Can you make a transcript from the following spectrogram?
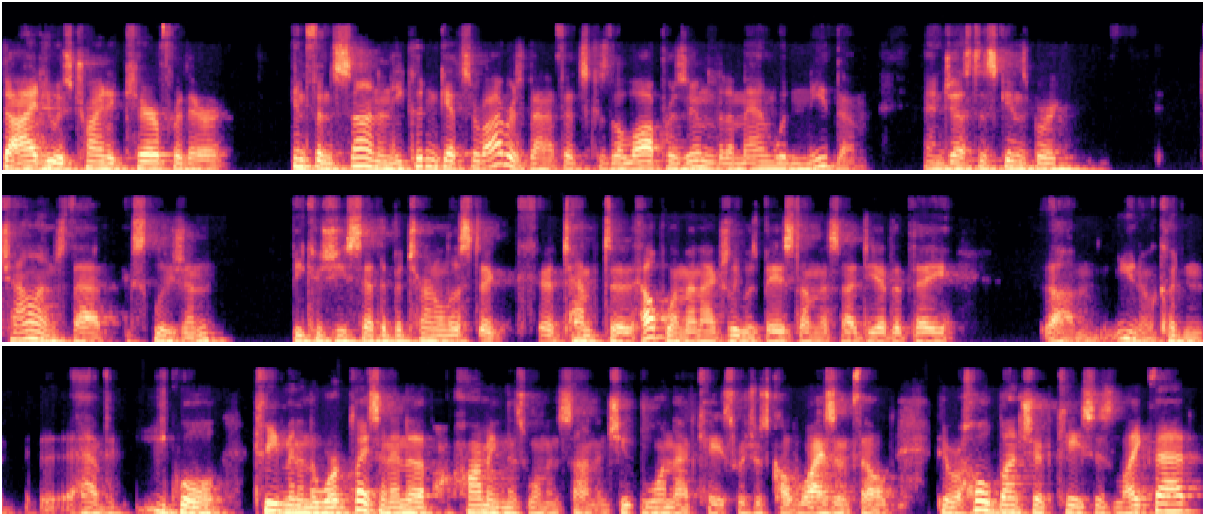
died, he was trying to care for their infant son, and he couldn't get survivors benefits because the law presumed that a man wouldn't need them. And Justice Ginsburg challenged that exclusion because she said the paternalistic attempt to help women actually was based on this idea that they um, you know, couldn't have equal treatment in the workplace and ended up harming this woman's son. And she won that case, which was called Wiesenfeld. There were a whole bunch of cases like that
